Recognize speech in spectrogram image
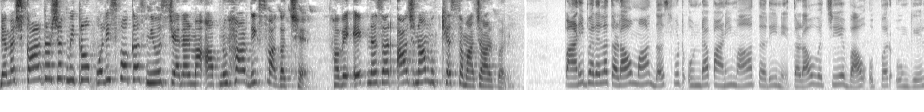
નમસ્કાર દર્શક મિત્રો, પોલીસ ફોકસ ન્યૂઝ ચેનલમાં આપનું હાર્દિક સ્વાગત છે. હવે એક નજર આજના મુખ્ય સમાચાર પર. પાણી ભરેલા તળાવમાં દસ ફૂટ ઊંડા પાણીમાં તરીને તળાવ વચ્ચે વાવ ઉપર ઊંઘેલ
